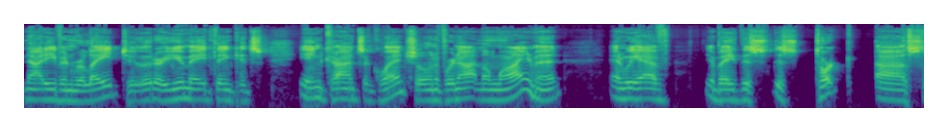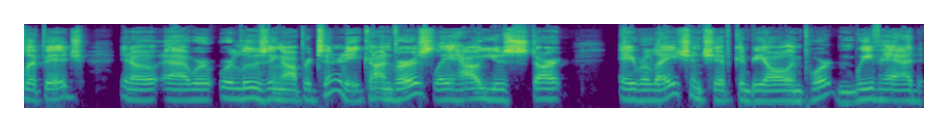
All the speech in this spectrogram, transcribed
not even relate to it or you may think it's inconsequential and if we're not in alignment and we have you know, this this torque uh, slippage you know uh, we're we're losing opportunity conversely how you start a relationship can be all important we've had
